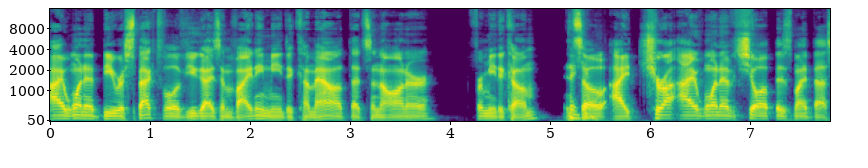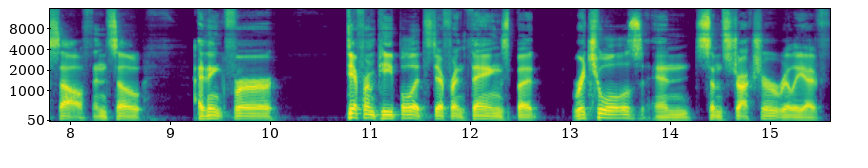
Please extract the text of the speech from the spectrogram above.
I want to be respectful of you guys inviting me to come out. That's an honor for me to come. And Thank so I try I want to show up as my best self. And so I think for different people it's different things, but rituals and some structure really I've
